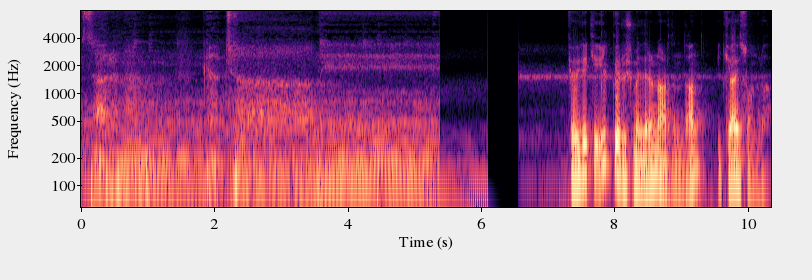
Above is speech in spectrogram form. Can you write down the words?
Saranam Gacchami Köydeki ilk görüşmelerin ardından iki ay sonra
